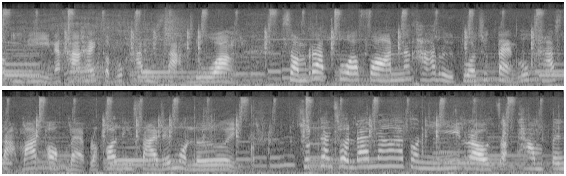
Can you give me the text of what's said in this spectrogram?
LED นะคะ ให้กับลูกค้าถึง 3 ดวงสำหรับตัวฟอนต์นะคะ หรือตัวชุดแต่งลูกค้าสามารถออกแบบแล้วก็ดีไซน์ได้หมดเลย ชุดกันชนด้านหน้าตัวนี้เราจะทำเป็น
